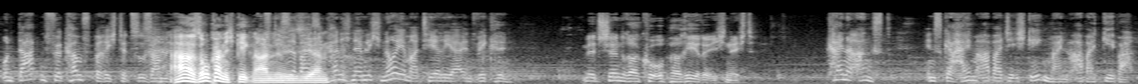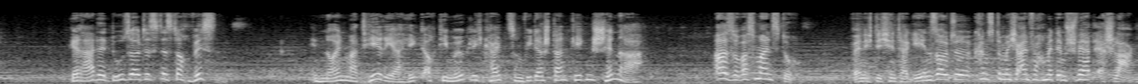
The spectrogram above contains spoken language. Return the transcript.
und Daten für Kampfberichte zu sammeln. Ah, so kann ich Gegner analysieren. kann ich nämlich neue Materie entwickeln. Mit Shinra kooperiere ich nicht. Keine Angst. Insgeheim arbeite ich gegen meinen Arbeitgeber. Gerade du solltest es doch wissen. In neuen Materia liegt auch die Möglichkeit zum Widerstand gegen Shinra. Also, was meinst du? Wenn ich dich hintergehen sollte, kannst du mich einfach mit dem Schwert erschlagen.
